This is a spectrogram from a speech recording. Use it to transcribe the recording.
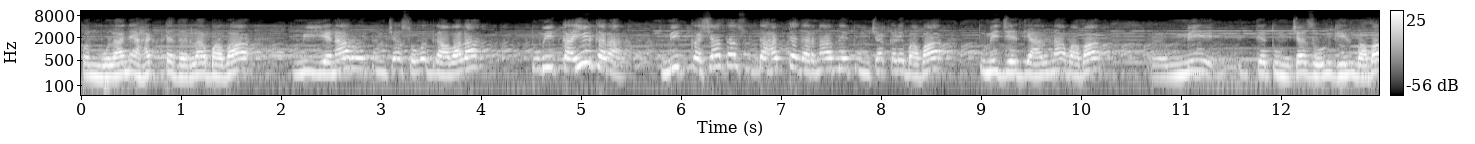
पण मुलाने हट्ट धरला बाबा मी येणार हो तुमच्यासोबत गावाला तुम्ही काही करा. मी कशाचा सुद्धा हट्ट धरणार नाही तुमच्याकडे बाबा. तुम्ही जे द्याल ना बाबा. मी ते तुमच्या जवळ घेईन. बाबा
